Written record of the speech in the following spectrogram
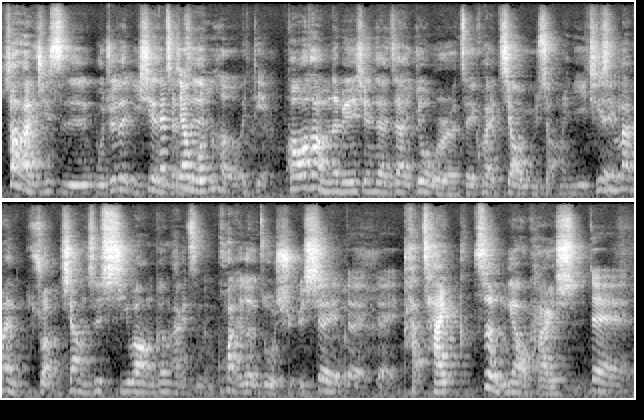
上海其实，我觉得一线城市，比较温和一点。包括他们那边现在在幼儿这一块教育上面，也其实慢慢转向是希望跟孩子们快乐做学习。对对对。开才正要开始。对。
